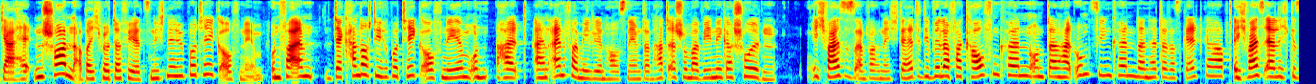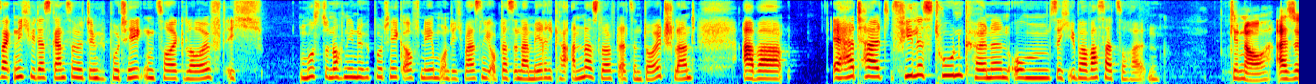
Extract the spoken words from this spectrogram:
Ja, hätten schon, aber ich würde dafür jetzt nicht eine Hypothek aufnehmen. Und vor allem, der kann doch die Hypothek aufnehmen und halt ein Einfamilienhaus nehmen, dann hat er schon mal weniger Schulden. Ich weiß es einfach nicht. Der hätte die Villa verkaufen können und dann halt umziehen können, dann hätte er das Geld gehabt. Ich weiß ehrlich gesagt nicht, wie das Ganze mit dem Hypothekenzeug läuft. Ich musste noch nie eine Hypothek aufnehmen und ich weiß nicht, ob das in Amerika anders läuft als in Deutschland. Aber er hat halt vieles tun können, um sich über Wasser zu halten. Genau, also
